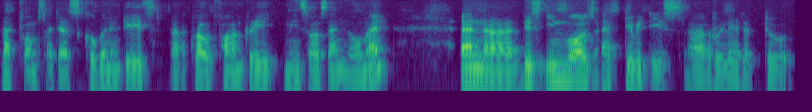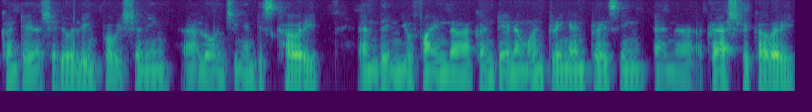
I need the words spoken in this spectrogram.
platforms such as Kubernetes, uh, Cloud Foundry, Mesos, and Nomad. And uh, this involves activities uh, related to container scheduling, provisioning, uh, launching, and discovery. And then you find container monitoring and tracing and crash recovery.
